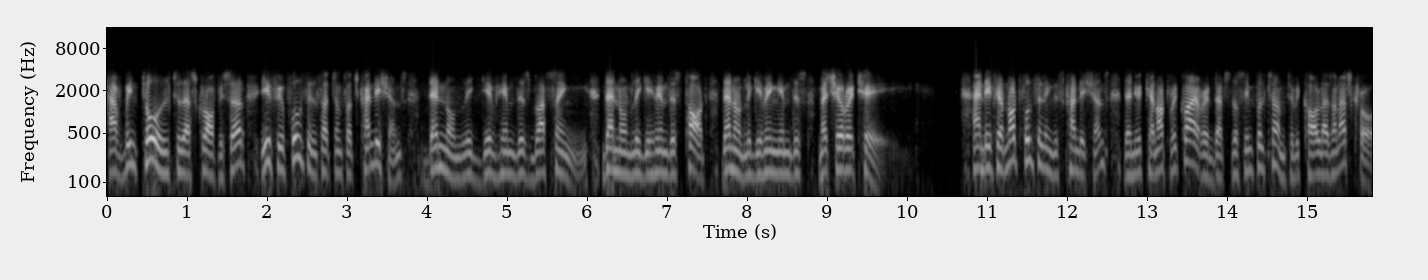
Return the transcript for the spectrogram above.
have been told to the escrow officer, if you fulfill such and such conditions, then only give him this blessing, then only give him this thought, then only giving him this maturity. And if you're not fulfilling these conditions, then you cannot require it. That's the simple term to be called as an escrow.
